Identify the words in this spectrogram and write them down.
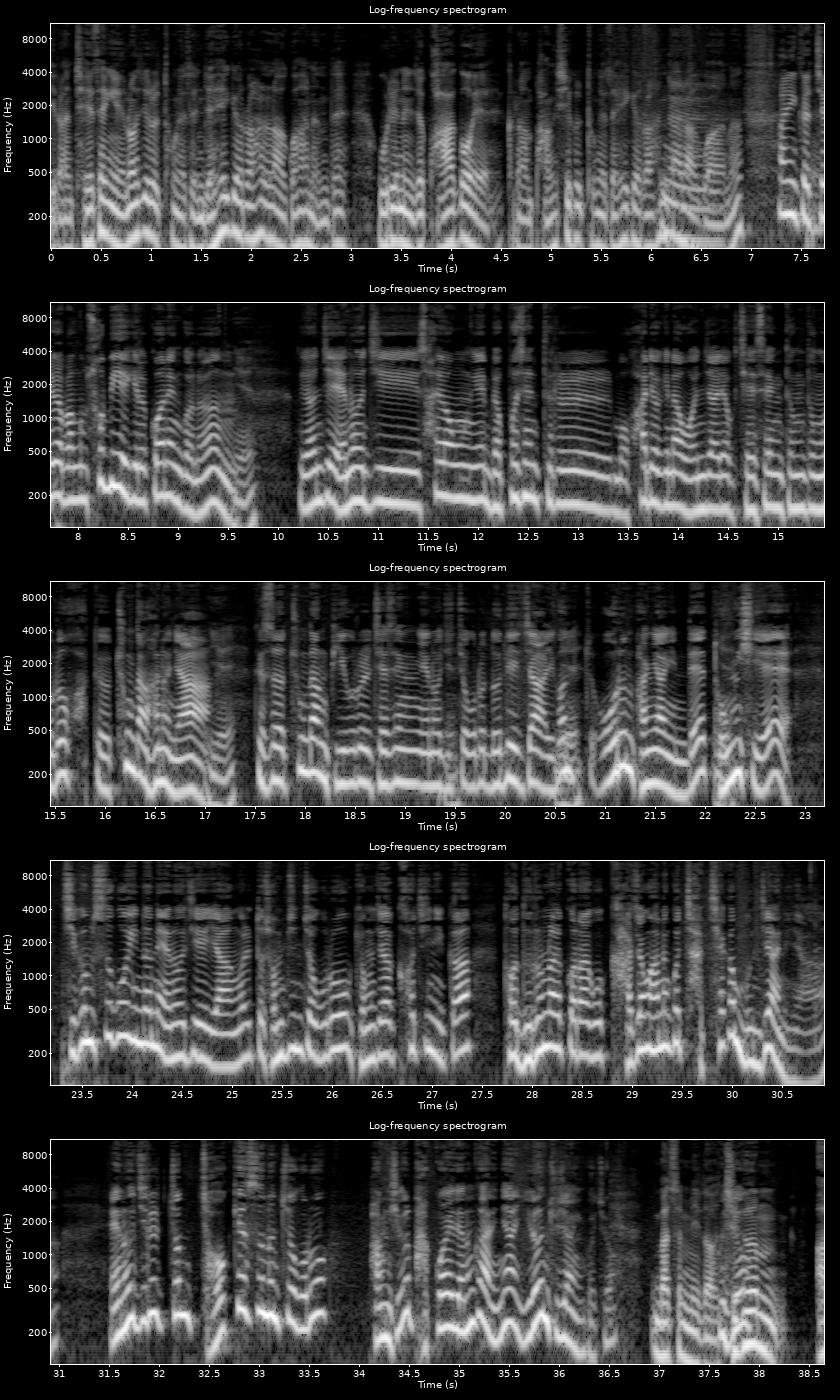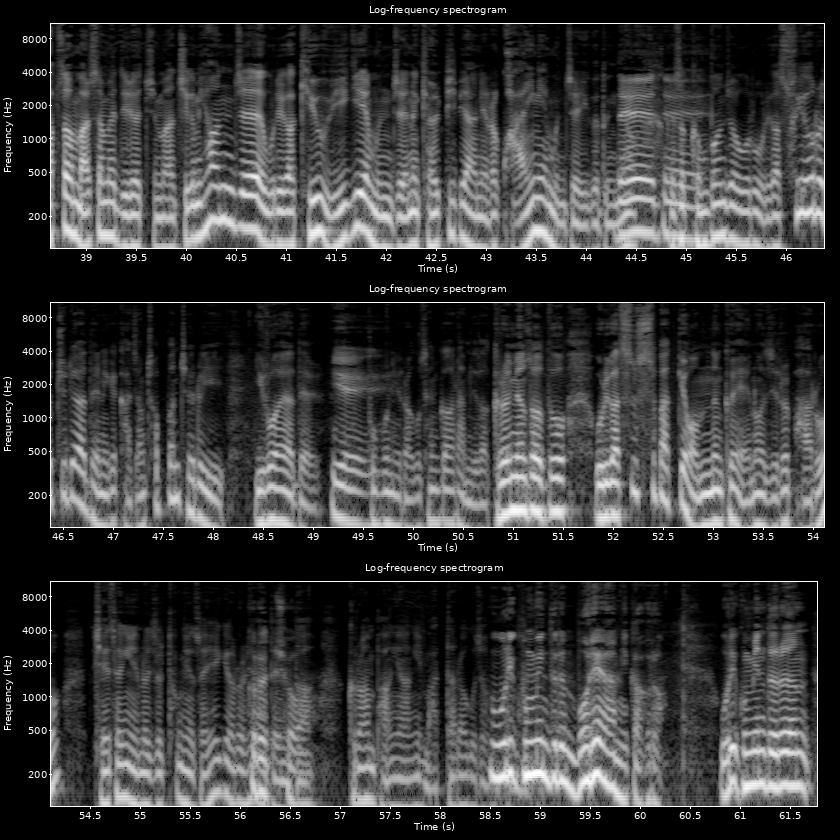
이러한 재생 에너지를 통해서 이제 해결을 하려고 하는데 우리는 이제 과거에 그런 방식을 통해서 해결을 한다라고 네. 하는 아니 그러니까 네. 제가 방금 소비 얘기를 꺼낸 거는 예. 현재 에너지 사용의 몇 퍼센트를 뭐 화력이나 원자력 재생 등등으로 충당하느냐. 예. 그래서 충당 비율을 재생 에너지 예. 쪽으로 늘리자. 이건 예. 옳은 방향인데 예. 동시에 지금 쓰고 있는 에너지의 양을 또 점진적으로 경제가 커지니까 더 늘어날 거라고 가정하는 것 자체가 문제 아니냐. 에너지를 좀 적게 쓰는 쪽으로 방식을 바꿔야 되는 거 아니냐 이런 주장인 거죠. 맞습니다. 그죠? 지금 앞서 말씀을 드렸지만 지금 현재 우리가 기후 위기의 문제는 결핍이 아니라 과잉의 문제이거든요. 네, 네. 그래서 근본적으로 우리가 수요를 줄여야 되는 게 가장 첫 번째로 이, 이루어야 될 예. 부분이라고 생각을 합니다. 그러면서도 우리가 쓸 수밖에 없는 그 에너지를 바로 재생 에너지를 통해서 해결을 해야 그렇죠. 된다. 그러한 방향이 맞다라고 저는 우리 국민들은 뭘 해야 합니까? 그럼 우리 국민들은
